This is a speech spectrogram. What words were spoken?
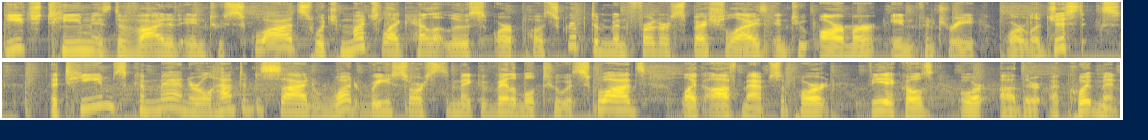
Each team is divided into squads, which much like Hell Let Loose or Postscriptum then further specialize into armor, infantry, or logistics. A team's commander will have to decide what resources to make available to his squads, like off-map support, vehicles, or other equipment.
